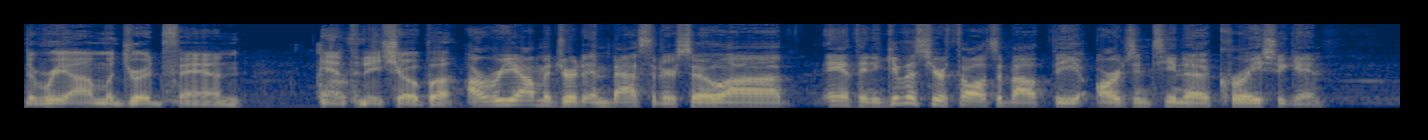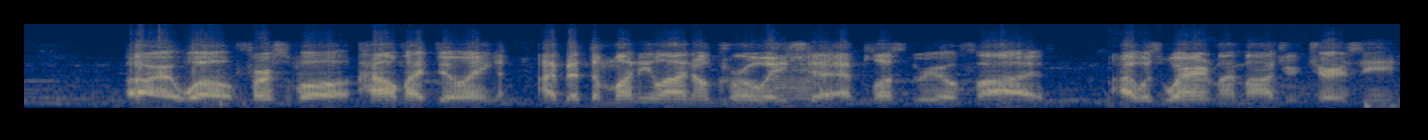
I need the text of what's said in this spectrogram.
the Real Madrid fan, Anthony Chopa. our Real Madrid ambassador. So, uh, Anthony, give us your thoughts about the Argentina Croatia game. All right. Well, first of all, how am I doing? I bet the money line on Croatia at plus three hundred five. I was wearing my Modric jersey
